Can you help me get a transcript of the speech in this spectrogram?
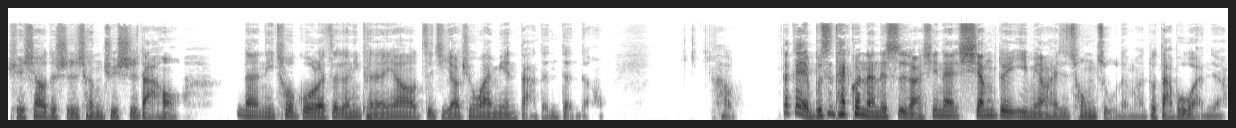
学校的时程去施打哦，那你错过了这个，你可能要自己要去外面打等等的哦。好，大概也不是太困难的事啦。现在相对疫苗还是充足的嘛，都打不完这样。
